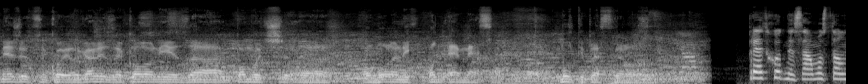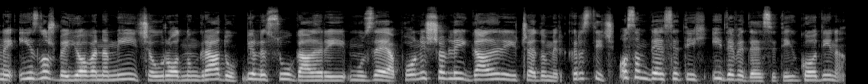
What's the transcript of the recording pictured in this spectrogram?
Kneževcu koji organizuje kolonije za pomoć uh, obolenih od MS-a, multiple skleroze. Prethodne samostalne izložbe Jovana Mijića u rodnom gradu bile su u galeriji Muzeja Ponišavlje i galeriji Čedomir Krstić 80. i 90. godina.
